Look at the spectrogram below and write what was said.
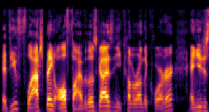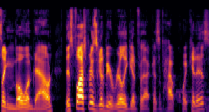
If you flashbang all five of those guys and you come around the corner and you just like mow them down, this flashbang is going to be really good for that because of how quick it is.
